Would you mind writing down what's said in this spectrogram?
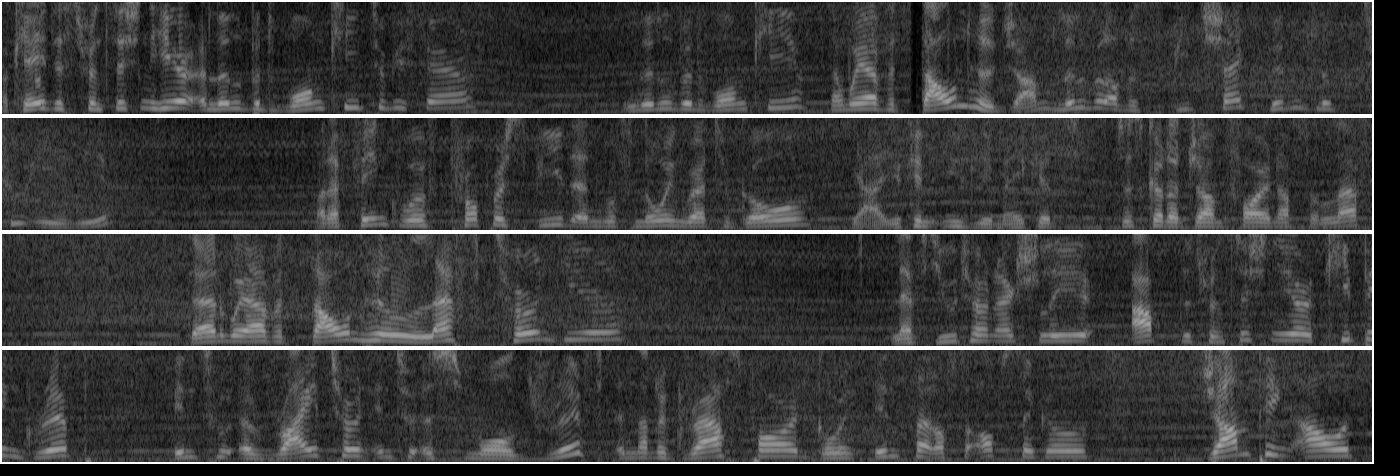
Okay, this transition here, a little bit wonky to be fair. A little bit wonky. Then we have a downhill jump, a little bit of a speed check. Didn't look too easy. But I think with proper speed and with knowing where to go, yeah, you can easily make it. Just gotta jump far enough to the left. Then we have a downhill left turn here left U-turn actually, up the transition here, keeping grip into a right turn into a small drift, another grass part going inside of the obstacle, jumping out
